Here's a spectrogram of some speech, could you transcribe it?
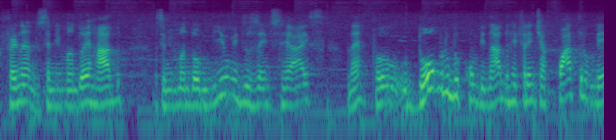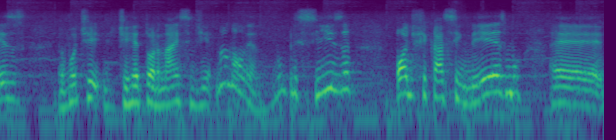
Fernando, você me mandou errado, você me mandou R$ 1.200, né? Foi o dobro do combinado referente a quatro meses eu vou te, te retornar esse dinheiro. Não, não, Leandro, não precisa, pode ficar assim mesmo, é,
